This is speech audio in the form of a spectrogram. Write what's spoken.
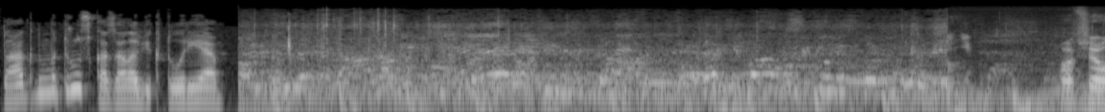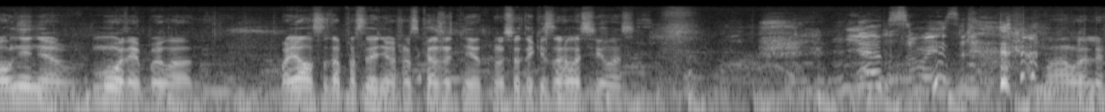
так Дмитру сказала Вікторія. Вообще волнение в море было. Боялся до последнего, что скажет нет, но все-таки согласилась. Нет, в смысле? Мало ли.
